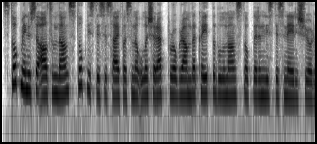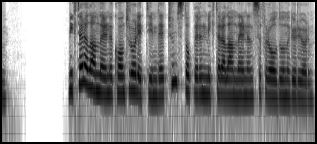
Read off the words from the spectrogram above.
Stok menüsü altından stok listesi sayfasına ulaşarak programda kayıtlı bulunan stokların listesine erişiyorum. Miktar alanlarını kontrol ettiğimde tüm stokların miktar alanlarının sıfır olduğunu görüyorum.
